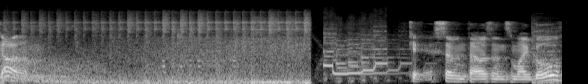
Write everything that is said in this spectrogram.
Got him! Okay, 7,000 is my goal.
